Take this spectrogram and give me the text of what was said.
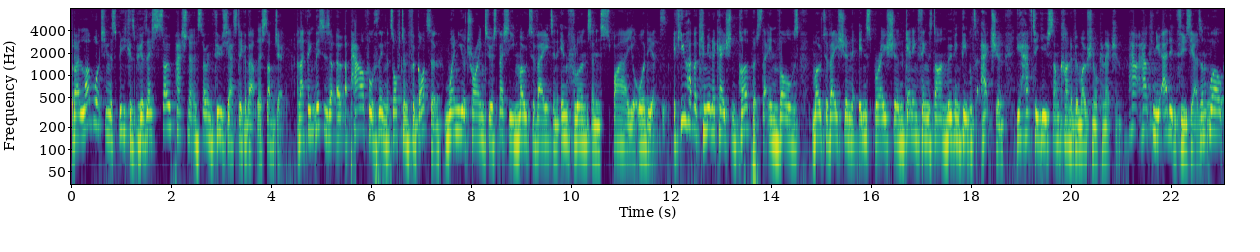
But I love watching the speakers because they're so passionate and so enthusiastic about their subject. And I think this is a, a powerful thing that's often forgotten when you're trying to especially motivate and influence and inspire your audience. If you have a communication purpose that involves motivation, inspiration, getting things done, moving people to action, you have to use some kind of emotional connection. How, how can you add enthusiasm? Well,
